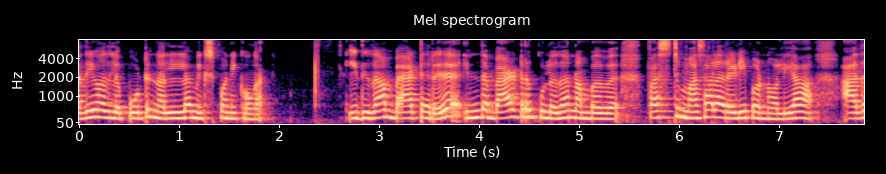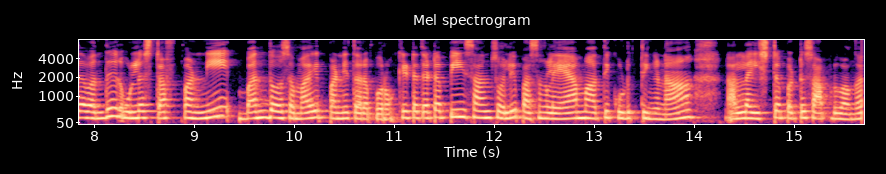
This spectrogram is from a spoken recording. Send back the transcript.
அதையும் அதில் போட்டு நல்லா மிக்ஸ் பண்ணிக்கோங்க. இதுதான் பேட்டரு இந்த பேட்டருக்குள்ளே தான் நம்ம ஃபஸ்ட்டு மசாலா ரெடி பண்ணோம் இல்லையா? அதை வந்து உள்ளே ஸ்டஃப் பண்ணி பந்த் தோசை மாதிரி பண்ணி தர போகிறோம் கிட்டத்தட்ட பீஸான்னு சொல்லி பசங்களை ஏமாற்றி கொடுத்தீங்கன்னா நல்லா இஷ்டப்பட்டு சாப்பிடுவாங்க.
